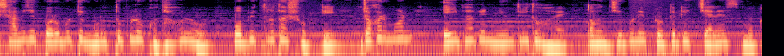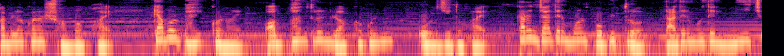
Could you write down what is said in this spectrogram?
স্বামীজির পরবর্তী গুরুত্বপূর্ণ কথা হলো পবিত্রতা শক্তি। যখন মন এইভাবে নিয়ন্ত্রিত হয়, তখন জীবনে প্রতিটি চ্যালেঞ্জ মোকাবিলা করা সম্ভব হয়। কেবল ভাগ্য নয়, অভ্যন্তরীণ লক্ষ্যগুলো অর্জিত হয়। কারণ যাদের মন পবিত্র, তাদের মধ্যে নিজ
